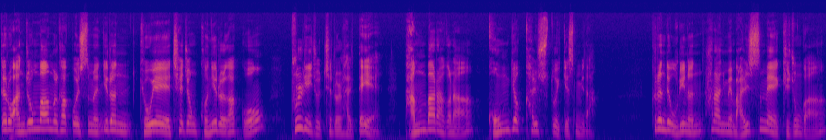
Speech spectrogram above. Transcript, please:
때로 안 좋은 마음을 갖고 있으면 이런 교회의 최종 권위를 갖고 분리 조치를 할 때에 반발하거나 공격할 수도 있겠습니다. 그런데 우리는 하나님의 말씀의 기준과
